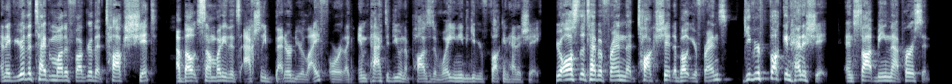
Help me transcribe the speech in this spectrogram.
And if you're the type of motherfucker that talks shit about somebody that's actually bettered your life or like impacted you in a positive way, you need to give your fucking head a shake. You're also the type of friend that talks shit about your friends, give your fucking head a shake and stop being that person.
